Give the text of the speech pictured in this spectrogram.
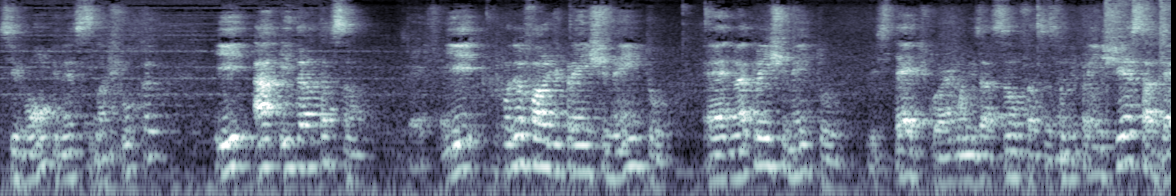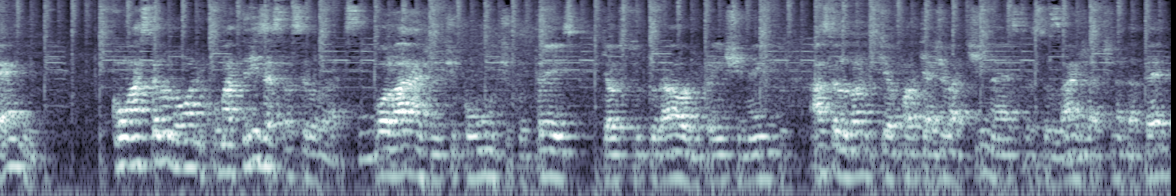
se rompe, né, se machuca. E a hidratação. Perfeito. E quando eu falo de preenchimento, é, não é preenchimento estético, a harmonização, a de preencher essa derme com ácido hialurônico, com matriz extracelular. Sim. Colágeno tipo 1, tipo 3, que é o estrutural de preenchimento. Ácido hialurônico, que eu falo que é a gelatina extracelular, a gelatina da pele.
